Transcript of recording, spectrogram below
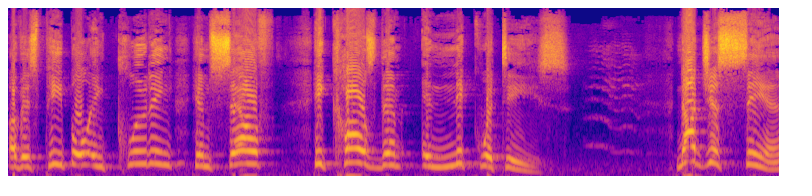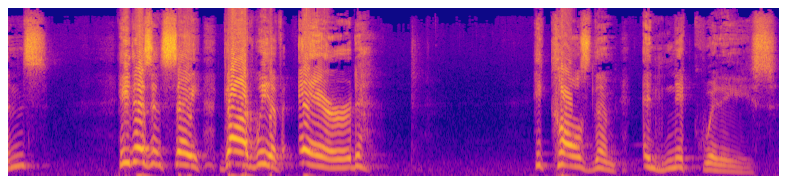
of his people, including himself? He calls them iniquities. Not just sins. He doesn't say, God, we have erred. He calls them iniquities.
